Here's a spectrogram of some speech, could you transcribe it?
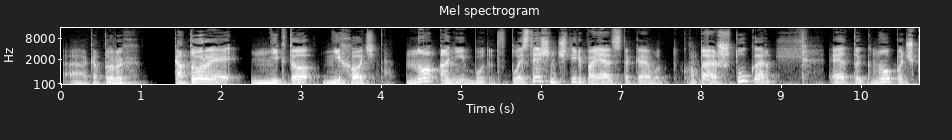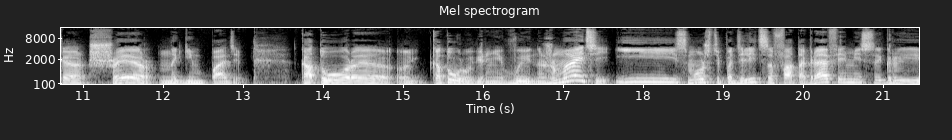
а, которых, которые никто не хочет. Но они будут. В PlayStation 4 появится такая вот крутая штука, это кнопочка Share на геймпаде, которая, э, которую, вернее, вы нажимаете и сможете поделиться фотографиями с игры,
